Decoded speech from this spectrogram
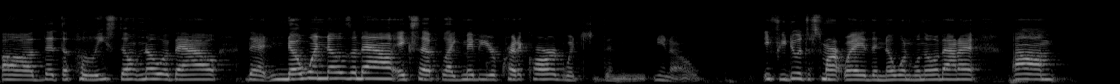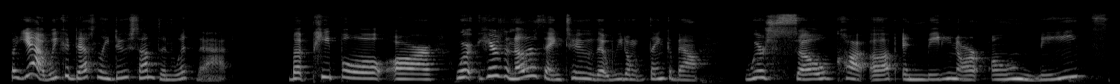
uh, that the police don't know about, that no one knows about, except like maybe your credit card, which then, you know, if you do it the smart way, then no one will know about it. Um, but yeah, we could definitely do something with that. But people are, we're, here's another thing too that we don't think about. We're so caught up in meeting our own needs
